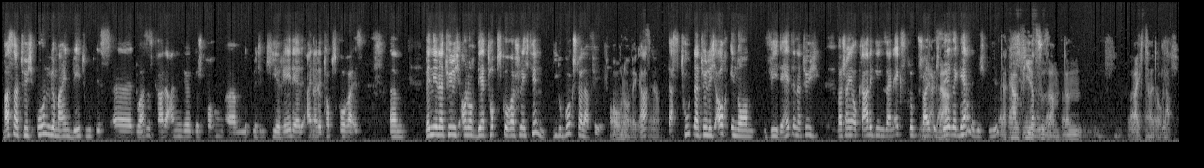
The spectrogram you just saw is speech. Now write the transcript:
was natürlich ungemein wehtut, ist, äh, du hast es gerade angesprochen, ähm, mit, mit dem Kieré, der einer ja. der Topscorer ist. Ähm, wenn dir natürlich auch noch der Topscorer schlechthin, Guido Burgstaller, fehlt. Auch noch weg ja, ist, ja. Das tut natürlich auch enorm weh. Der hätte natürlich wahrscheinlich auch gerade gegen seinen Ex-Club Schalke ja, sehr, sehr gerne gespielt. Da kam viel zusammen. Dann reicht es halt auch nicht.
